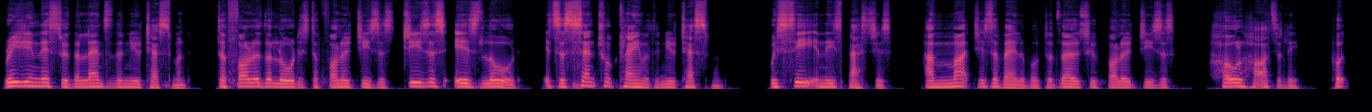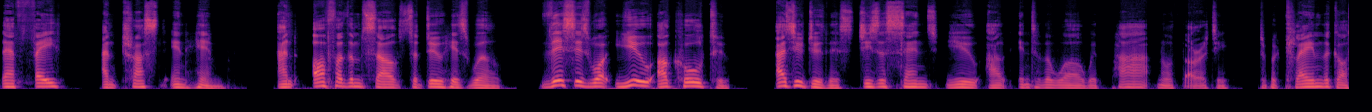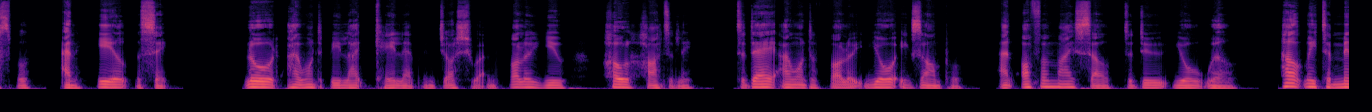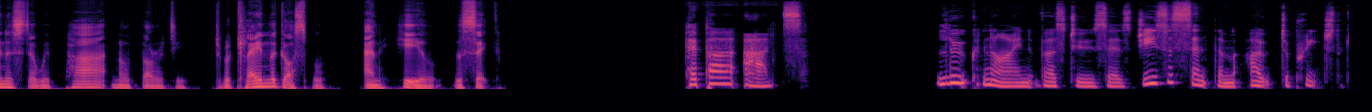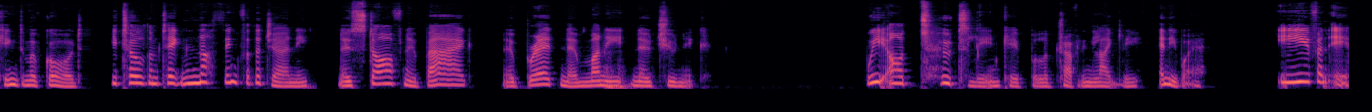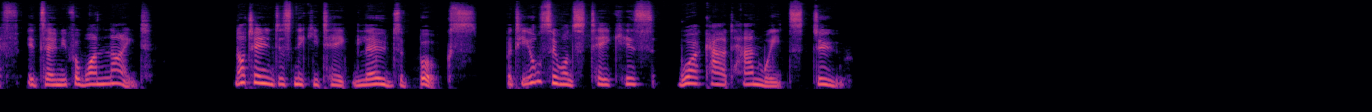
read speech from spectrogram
Reading this through the lens of the New Testament, to follow the Lord is to follow Jesus. Jesus is Lord. It's a central claim of the New Testament. We see in these passages how much is available to those who follow Jesus wholeheartedly, put their faith and trust in Him, and offer themselves to do His will. This is what you are called to. As you do this, Jesus sends you out into the world with power and authority to proclaim the gospel and heal the sick. Lord, I want to be like Caleb and Joshua and follow you wholeheartedly. Today, I want to follow your example and offer myself to do your will. Help me to minister with power and authority, to proclaim the gospel and heal the sick. Pippa adds Luke 9, verse 2 says, Jesus sent them out to preach the kingdom of God. He told them, Take nothing for the journey no staff, no bag, no bread, no money, no tunic. We are totally incapable of travelling lightly anywhere even if it's only for one night. Not only does Nicky take loads of books, but he also wants to take his workout hand weights too.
